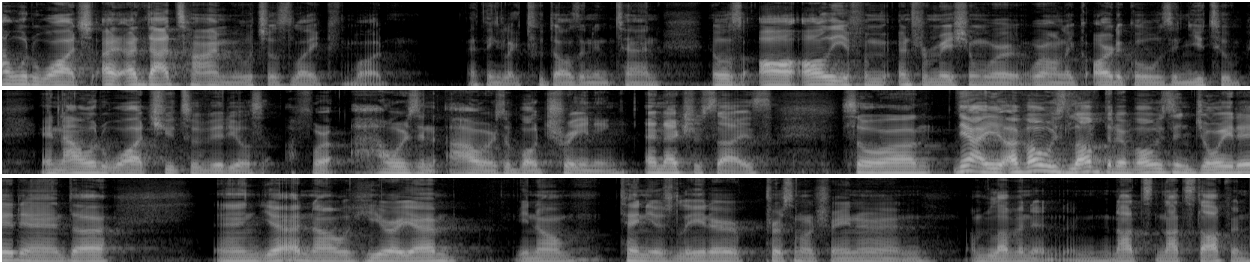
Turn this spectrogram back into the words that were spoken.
I would watch I, at that time, which was like what I think like 2010. It was all all the inform- information were, were on like articles and YouTube, and I would watch YouTube videos for hours and hours about training and exercise. So um, yeah, I, I've always loved it. I've always enjoyed it, and uh, and yeah, now here I am. You know, 10 years later, personal trainer, and I'm loving it and not not stopping.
